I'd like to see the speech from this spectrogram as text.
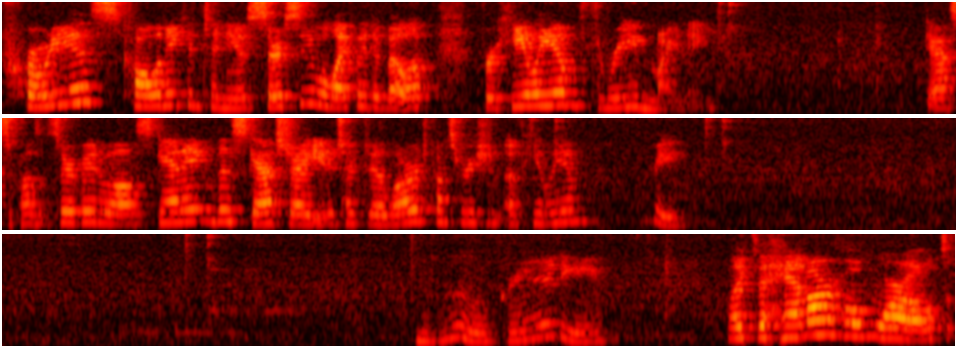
Proteus colony continues, Cersei will likely develop for helium 3 mining. Gas deposit surveyed. While scanning this gas giant, you detected a large concentration of helium 3. Ooh, pretty. Like the Hanar homeworld,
